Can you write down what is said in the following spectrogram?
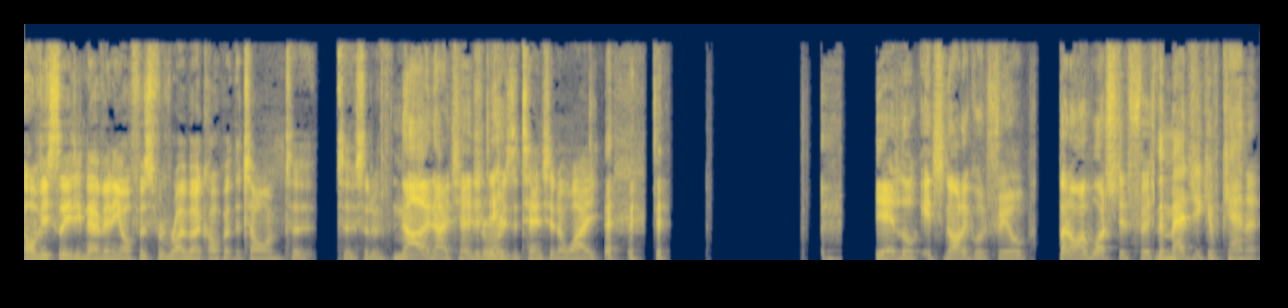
Obviously, he didn't have any offers for RoboCop at the time to to sort of No, no, turned draw his attention away. Yeah, look, it's not a good film, but I watched it first. The magic of Cannon.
